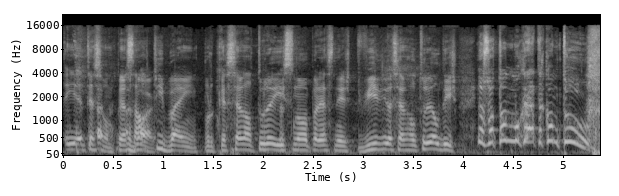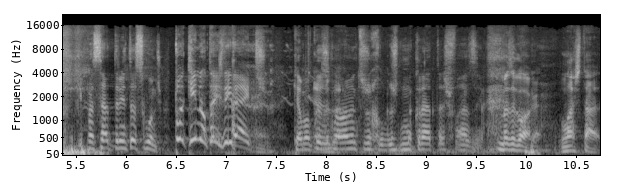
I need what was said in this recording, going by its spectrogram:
e atenção, pensa Agora, alto e bem, porque a certa altura isso não aparece neste vídeo, a certa altura ele diz: Eu sou tão democrata como tu! E passado 30 segundos: Tu aqui não tens direitos! Que é uma coisa que normalmente os, os democratas fazem. Mas agora, lá está.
